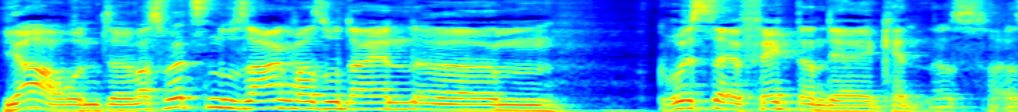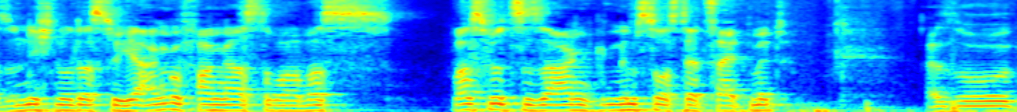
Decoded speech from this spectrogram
Ja, und äh, was würdest du sagen, war so dein ähm, größter Effekt an der Erkenntnis? Also nicht nur, dass du hier angefangen hast, aber was, was würdest du sagen, nimmst du aus der Zeit mit? Also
